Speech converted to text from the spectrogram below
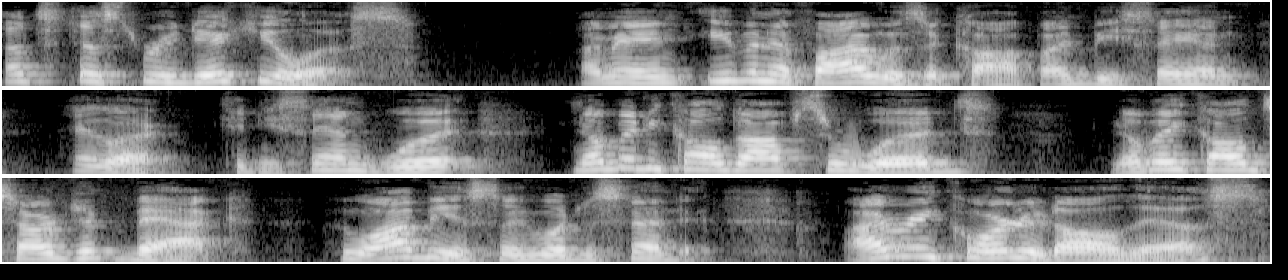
That's just ridiculous. I mean, even if I was a cop, I'd be saying, hey, look, can you send Wood? Nobody called Officer Woods. Nobody called Sergeant Beck, who obviously would have sent it. I recorded all this,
